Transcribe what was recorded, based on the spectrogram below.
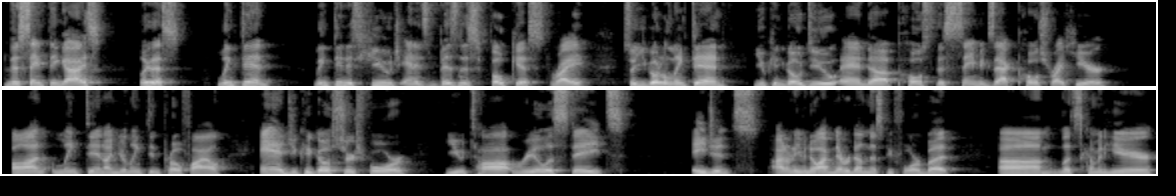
And the same thing guys. Look at this. LinkedIn. LinkedIn is huge and it's business focused right? So you go to LinkedIn you can go do and uh, post this same exact post right here on LinkedIn on your LinkedIn profile and you could go search for Utah real estate agents. I don't even know I've never done this before but um, let's come in here.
